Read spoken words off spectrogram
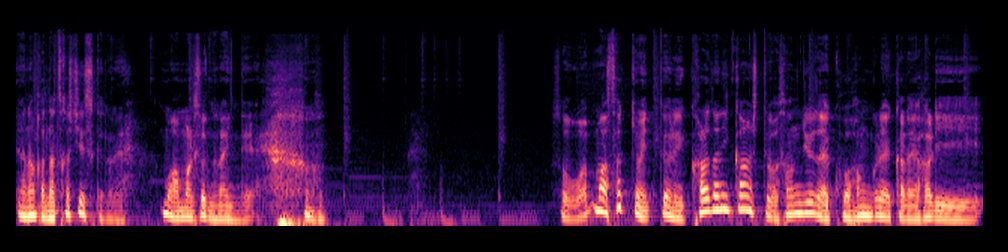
いや、なんか懐かしいですけどね。もうあんまりそういうのないんで。そう、まあさっきも言ったように、体に関しては30代後半ぐらいからやはり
